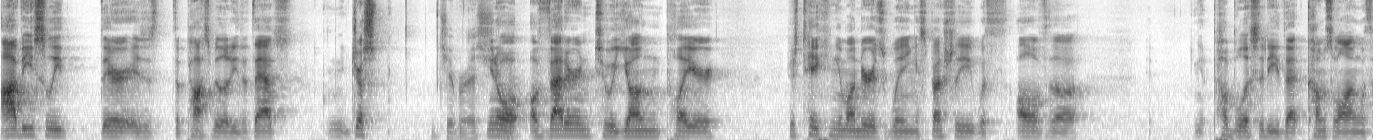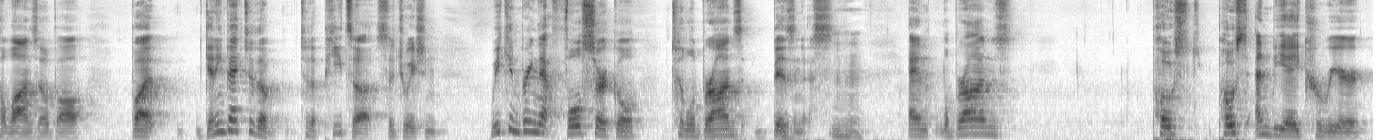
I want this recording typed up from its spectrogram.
Obviously, there is the possibility that that's just gibberish you know a, veteran to a young player, just taking him under his wing, especially with all of the publicity that comes along with Alonzo Ball. But getting back to the to the pizza situation, we can bring that full circle to LeBron's business mm-hmm. and LeBron's post post NBA career.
